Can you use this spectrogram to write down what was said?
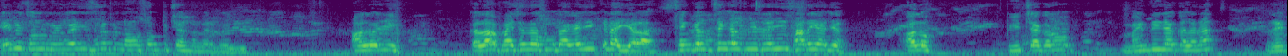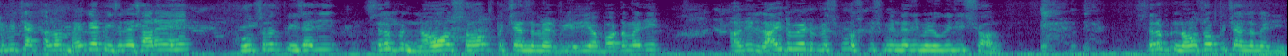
ਇਹ ਵੀ ਤੁਹਾਨੂੰ ਮਿਲੂਗਾ ਜੀ ਸਿਰਫ 995 ਰੁਪਏ ਜੀ ਆ ਲਓ ਜੀ, ਕਲਾ ਫੈਸ਼ਨ ਦਾ ਸੂਟ ਆ ਗਿਆ ਜੀ ਕਢਾਈ ਵਾਲਾ। ਸਿੰਗਲ ਸਿੰਗਲ ਪੀਸ ਨੇ ਜੀ ਸਾਰੇ ਅੱਜ। ਆ ਲਓ ਪੀਸ ਚੈੱਕ ਕਰੋ। ਮਹਿੰਦੀ ਦਾ ਕਲਰ ਆ। ਰੇਟ ਵੀ ਚੈੱਕ ਕਰ ਲਓ। ਮਹਿੰਗੇ ਪੀਸ ਨੇ ਸਾਰੇ ਇਹ। ਖੂਬਸੂਰਤ ਪੀਸ ਹੈ ਜੀ। ਸਿਰਫ 995 ਰੁਪਏ ਜੀ ਆ ਬਾਟਮ ਹੈ ਜੀ। ਆ ਲਾਈਟ weight ਵਿਸਕੋਸ ਪਸ਼ਮੀਨੇ ਦੀ ਮਿਲੂਗੀ ਜੀ ਸ਼ਾਲ। ਸਿਰਫ 995 ਜੀ।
